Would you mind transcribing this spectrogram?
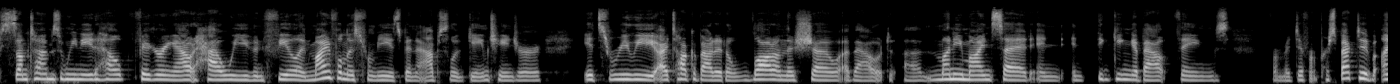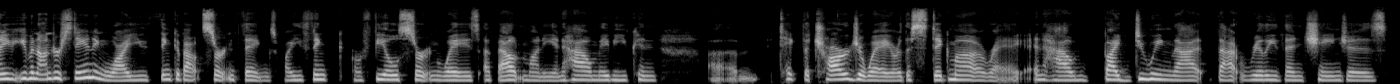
sometimes we need help figuring out how we even feel. And mindfulness for me has been an absolute game changer. It's really, I talk about it a lot on this show about uh, money mindset and, and thinking about things from a different perspective, even understanding why you think about certain things, why you think or feel certain ways about money, and how maybe you can um, take the charge away or the stigma away, and how by doing that, that really then changes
